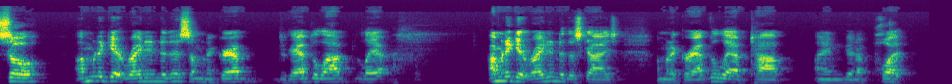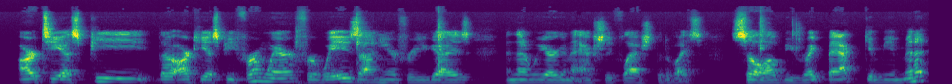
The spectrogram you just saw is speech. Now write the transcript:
So I'm gonna get right into this. I'm gonna grab grab the lab, I'm gonna get right into this, guys. I'm gonna grab the laptop. I'm gonna put RTSP, the RTSP firmware for Wyze on here for you guys, and then we are gonna actually flash the device. So I'll be right back. Give me a minute,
